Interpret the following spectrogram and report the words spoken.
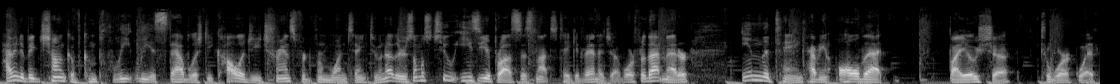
Having a big chunk of completely established ecology transferred from one tank to another is almost too easy a process not to take advantage of. Or for that matter, in the tank, having all that biotia to work with,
